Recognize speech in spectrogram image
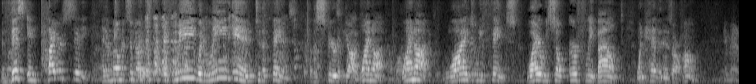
this entire city in a moment's notice. If we would lean in to the things of the Spirit of God. Why not? Why not? Why do we think? Why are we so earthly bound? When heaven is our home. Amen.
